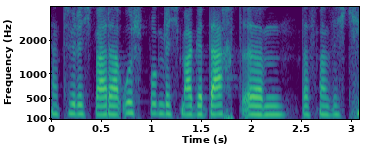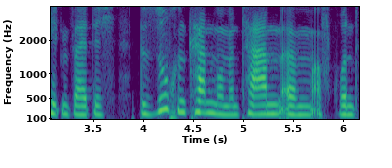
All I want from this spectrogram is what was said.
Natürlich war da ursprünglich mal gedacht, ähm, dass man sich gegenseitig besuchen kann. Momentan ähm, aufgrund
